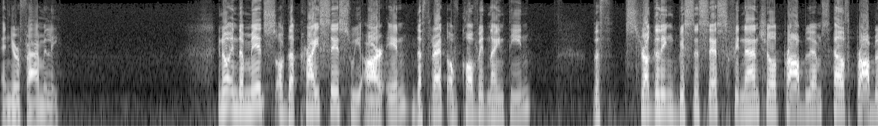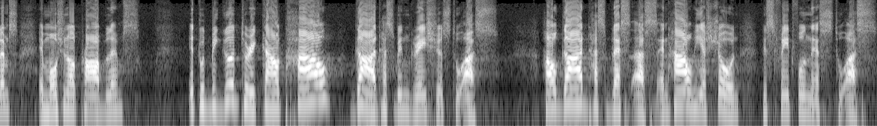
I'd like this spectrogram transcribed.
and your family? You know, in the midst of the crisis we are in, the threat of COVID 19, the th- struggling businesses, financial problems, health problems, emotional problems, it would be good to recount how God has been gracious to us, how God has blessed us, and how He has shown His faithfulness to us.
